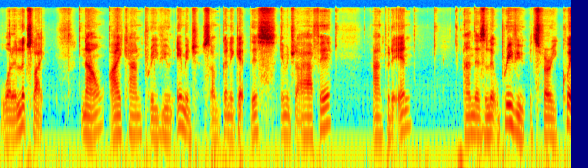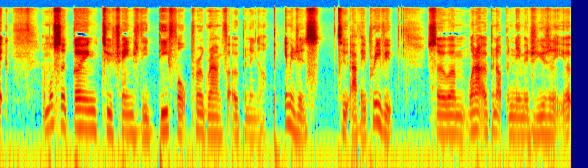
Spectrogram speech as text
what it looks like. Now I can preview an image. So I'm gonna get this image that I have here and put it in. And there's a little preview. It's very quick. I'm also going to change the default program for opening up images to Ave Preview so um, when I open up an image usually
